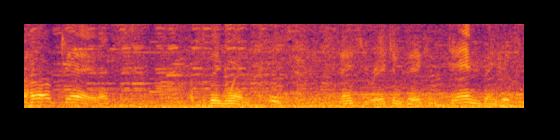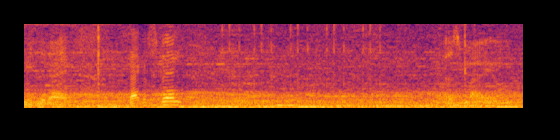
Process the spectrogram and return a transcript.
Okay, that's that's a big win. Thank you, Rake and Bacon. Damn, you've been good to me today. Backup spin. There's Mario. Cutie.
